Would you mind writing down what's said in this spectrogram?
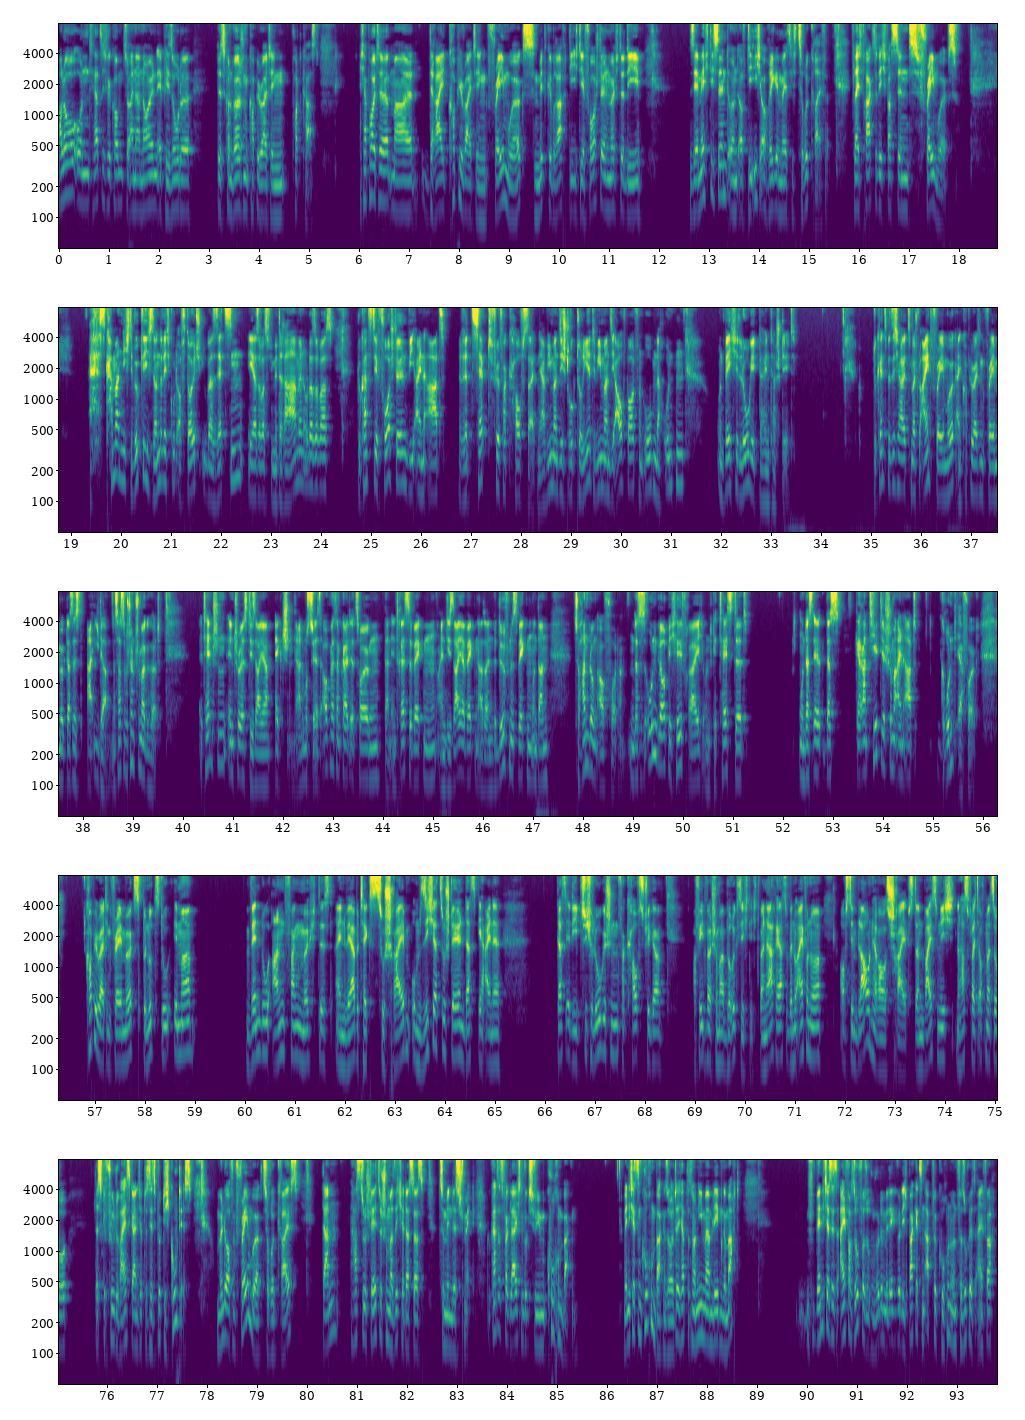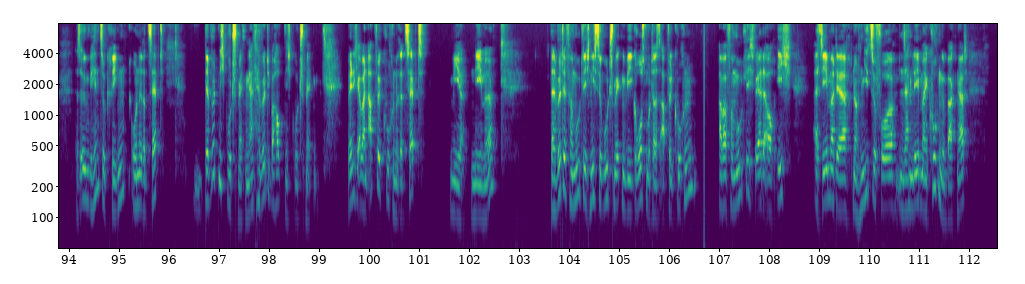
Hallo und herzlich willkommen zu einer neuen Episode des Conversion Copywriting Podcast. Ich habe heute mal drei Copywriting Frameworks mitgebracht, die ich dir vorstellen möchte, die sehr mächtig sind und auf die ich auch regelmäßig zurückgreife. Vielleicht fragst du dich, was sind Frameworks? Das kann man nicht wirklich sonderlich gut auf Deutsch übersetzen, eher sowas wie mit Rahmen oder sowas. Du kannst dir vorstellen wie eine Art Rezept für Verkaufsseiten, ja, wie man sie strukturiert, wie man sie aufbaut von oben nach unten und welche Logik dahinter steht. Du kennst mit Sicherheit zum Beispiel ein Framework, ein Copywriting Framework, das ist AIDA. Das hast du bestimmt schon mal gehört. Attention, Interest, Desire, Action. Ja, du musst zuerst Aufmerksamkeit erzeugen, dann Interesse wecken, ein Desire wecken, also ein Bedürfnis wecken und dann zur Handlung auffordern. Und das ist unglaublich hilfreich und getestet. Und das, das garantiert dir schon mal eine Art Grunderfolg. Copywriting Frameworks benutzt du immer, wenn du anfangen möchtest, einen Werbetext zu schreiben, um sicherzustellen, dass er eine, dass er die psychologischen Verkaufstrigger auf jeden Fall schon mal berücksichtigt. Weil nachher hast du, wenn du einfach nur aus dem Blauen heraus schreibst, dann weißt du nicht, dann hast du vielleicht oftmals so das Gefühl, du weißt gar nicht, ob das jetzt wirklich gut ist. Und wenn du auf ein Framework zurückgreifst, dann hast du, stellst du schon mal sicher, dass das zumindest schmeckt. Du kannst das vergleichen wirklich wie mit Kuchen backen. Wenn ich jetzt einen Kuchen backen sollte, ich habe das noch nie in meinem Leben gemacht, wenn ich das jetzt einfach so versuchen würde, mir denken würde, ich backe jetzt einen Apfelkuchen und versuche jetzt einfach das irgendwie hinzukriegen, ohne Rezept, der wird nicht gut schmecken, ja, der wird überhaupt nicht gut schmecken. Wenn ich aber ein Apfelkuchenrezept mir nehme, dann wird er vermutlich nicht so gut schmecken wie Großmutters Apfelkuchen, aber vermutlich werde auch ich als jemand, der noch nie zuvor in seinem Leben einen Kuchen gebacken hat,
